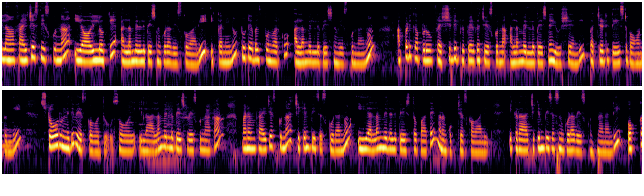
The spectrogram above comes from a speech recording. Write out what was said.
ఇలా ఫ్రై చేసి తీసుకున్న ఈ ఆయిల్లోకి అల్లం వెల్లుల్లి పేస్ట్ని కూడా వేసుకోవాలి. ఇక్కడ నేను టూ టేబుల్ స్పూన్ వరకు అల్లం వెల్లుల్లి పేస్ట్ని వేసుకున్నాను. అప్పటికప్పుడు ఫ్రెష్ది ప్రిపేర్గా చేసుకున్న అల్లం వెల్లుల్లి పేస్ట్నే యూజ్ చేయండి. పచ్చడి టేస్ట్ బాగుంటుంది. స్టోర్ ఉన్నది వేసుకోవద్దు. సో ఇలా అల్లం వెల్లుల్లి పేస్ట్ వేసుకున్నాక మనం ఫ్రై చేసుకున్న చికెన్ పీసెస్ కూడాను ఈ అల్లం వెల్లుల్లి పేస్ట్తో పాటే మనం కుక్ చేసుకోవాలి. ఇక్కడ చికెన్ పీసెస్ని కూడా వేసుకుంటున్నానండి. ఒక్క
